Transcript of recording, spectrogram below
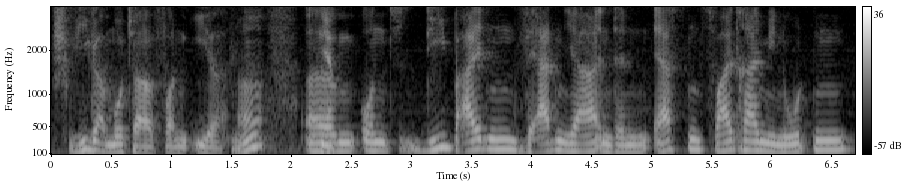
Schwiegermutter von ihr. Ne? Ähm, ja. Und die beiden werden ja in den ersten zwei, drei Minuten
